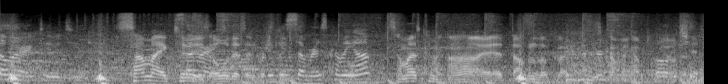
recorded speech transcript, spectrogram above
Summer activities. Summer activities. Summer. Oh, that's interesting. Because summer is coming up. Summer is coming. Ah, it doesn't look like it's coming up. To be Well, it honest. should.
